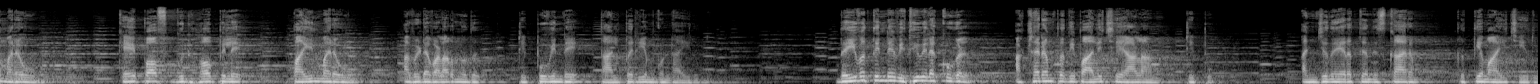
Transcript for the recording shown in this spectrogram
മരവും കേപ്പ് ഓഫ് ഗുഡ് ഹോപ്പിലെ പൈൻ മരവും അവിടെ വളർന്നത് ടിപ്പുവിന്റെ താൽപ്പര്യം കൊണ്ടായിരുന്നു. ദൈവത്തിന്റെ വിധിവിലക്കുകൾ അക്ഷരം പ്രതി പാലിച്ചയാളാണ് ടിപ്പു. അഞ്ചു നേരത്തെ നിസ്കാരം കൃത്യമായി ചെയ്തു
